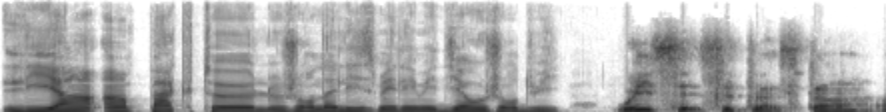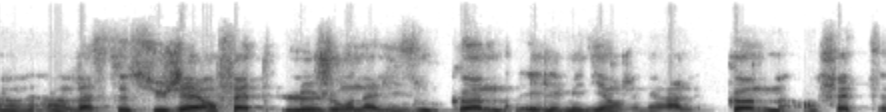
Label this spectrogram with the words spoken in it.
l'IA impacte le journalisme et les médias aujourd'hui? Oui, c'est un, un, vaste sujet. En fait, le journalisme, comme et les médias en général, comme en fait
